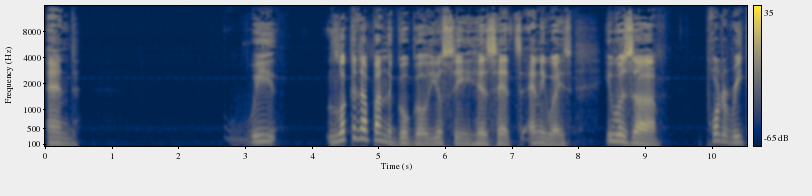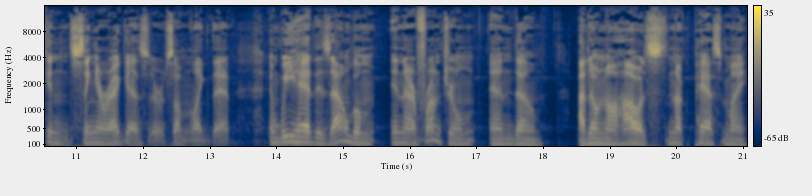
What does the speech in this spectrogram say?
And we look it up on the Google. You'll see his hits. Anyways, he was a Puerto Rican singer, I guess, or something like that. And we had his album in our front room, and um, I don't know how it snuck past my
